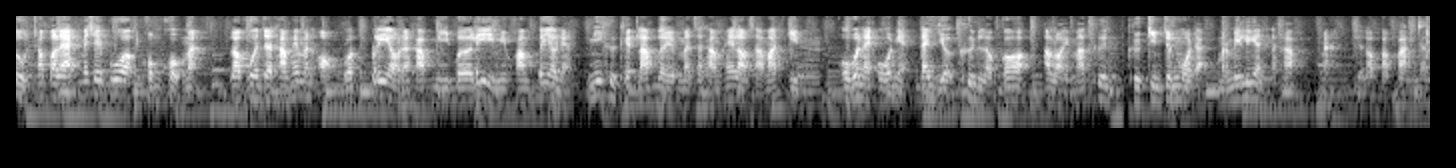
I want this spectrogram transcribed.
สูตรช็อกโกแลตไม่ใช่พวกขมๆอะเราควรจะทำให้มันออกรสเปรี้ยวนะครับ มีเบอร์รี่ มีความเปรี้ยวเนี่ย นี่คือเคล็ดลับเลย มันจะทำให้เราสามารถกินโอเวอร์ไนท์โอ๊ตเนี่ย ได้เยอะขึ้นแล้วก็อร่อยมากขึ้น คือกินจนหมดอะ มันไม่เลี่ยนนะครับ อะ เดี๋ยวเราปรับปั่นกัน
